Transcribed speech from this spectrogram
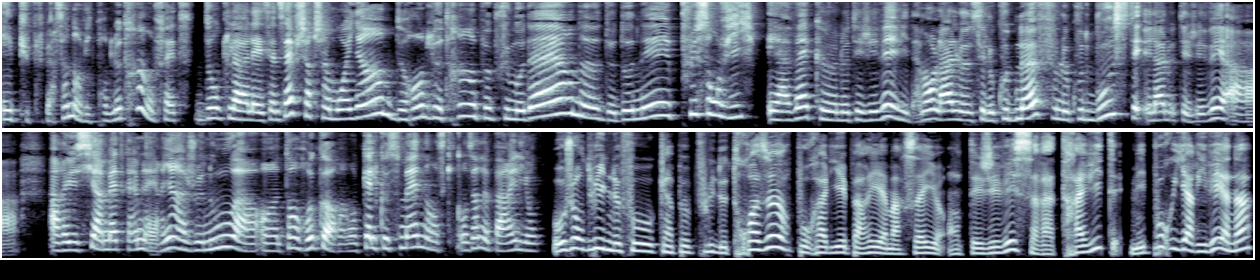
et puis plus personne n'a envie de prendre le train en fait. Donc la, la SNCF cherche un moyen de rendre le train un peu plus moderne, de donner plus envie. Et avec euh, le TGV, évidemment, là c'est le coup de neuf, le coup de boost. Et là le TGV a, a réussi à mettre quand même l'aérien à genoux en un temps record, hein, en quelques semaines en ce qui concerne le Paris-Lyon. Aujourd'hui, il ne faut qu'un peu plus de trois heures pour rallier Paris à Marseille en TGV. Ça va très vite. Mais pour y arriver, Anna,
